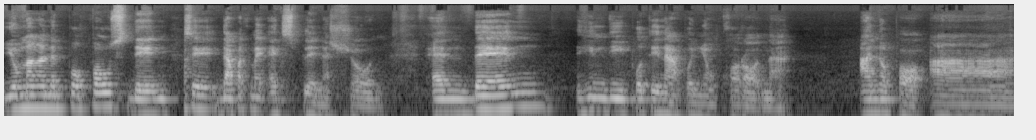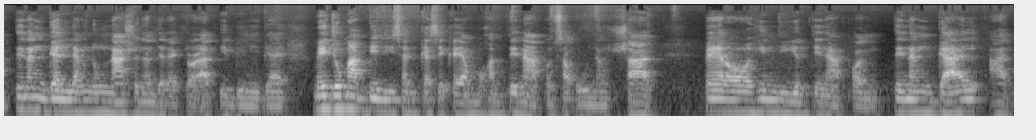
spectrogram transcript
yung mga nagpo-post din, kasi dapat may explanation. And then, hindi po tinapon yung corona. Ano po, uh, tinanggal lang nung national director at ibinigay. Medyo mabilisan kasi kaya mukhang tinapon sa unang shot. Pero hindi yun tinapon. Tinanggal at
